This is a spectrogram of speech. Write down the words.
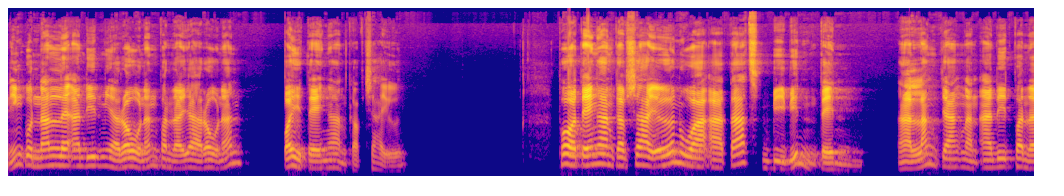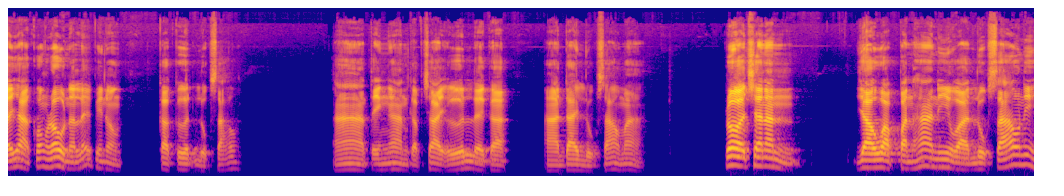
หญิงคนนั้นและอดีตเมียเรานั้นภรรยาเรานั้น ไปแต่งงานกับชายอื่น พ่อแต่งงานกับชายเอื่นว่าอาตัสบีบินเต็นหลังจากนั้นอดีตภรรยาของเรานั่นแหละพี่น้องก็เกิดลูกสาวอ่าแต่งงานกับชายเอิญเลยก็อ่าได้ลูกสาวมาเพราะฉะนั้นอย่าว่าปัญหานี้ว่าลูกสาวนี่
